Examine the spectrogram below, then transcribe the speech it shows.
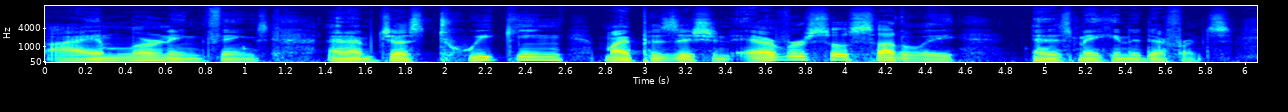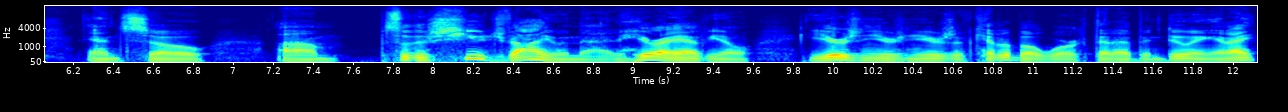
I am learning things and I'm just tweaking my position ever so subtly and it's making a difference. And so, um, so there's huge value in that. And here I have, you know, years and years and years of kettlebell work that I've been doing. And I,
